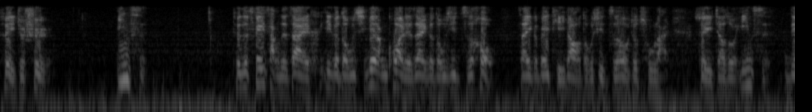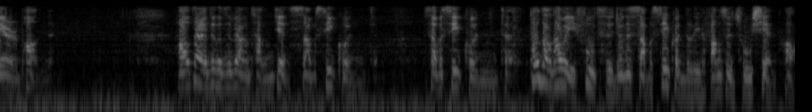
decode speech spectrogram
所以就是因此，就是非常的在一个东西非常快的在一个东西之后，在一个被提到的东西之后就出来，所以叫做因此 thereupon。好，再来这个是非常常见 subsequent Subsequent，通常它会以副词就是 subsequently 的方式出现，哈，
